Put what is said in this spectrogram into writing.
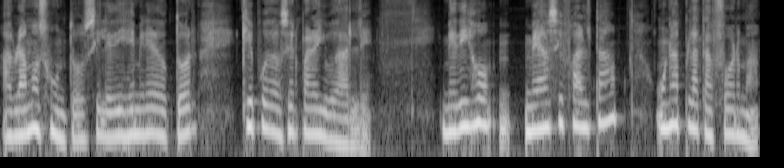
Hablamos juntos y le dije, mire doctor, ¿qué puedo hacer para ayudarle? Me dijo, me hace falta una plataforma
